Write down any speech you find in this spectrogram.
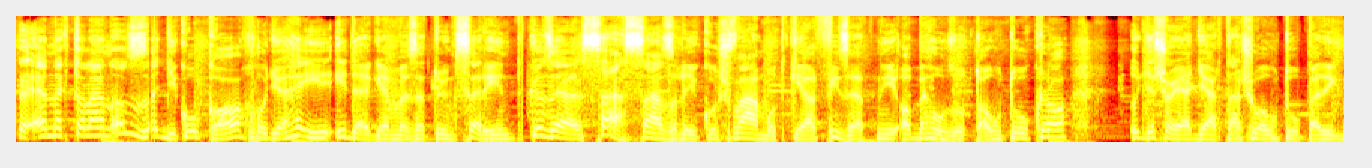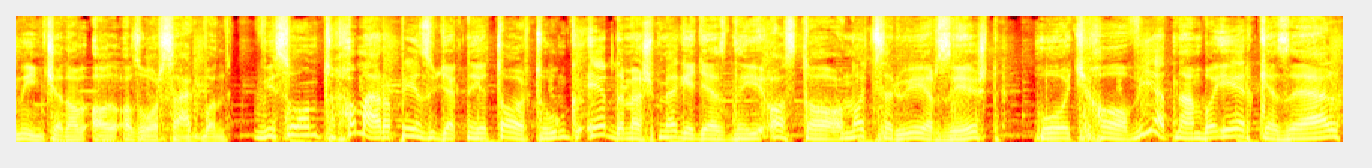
Ennek talán az az egyik oka, hogy a helyi idegenvezetőnk szerint közel 100%-os vámot kell fizetni a behozott autókra, ugye saját gyártású autó pedig nincsen a, a, az országban. Viszont ha már a pénzügyeknél tartunk, érdemes megjegyezni azt a nagyszerű érzést, hogy ha Vietnámba érkezel,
